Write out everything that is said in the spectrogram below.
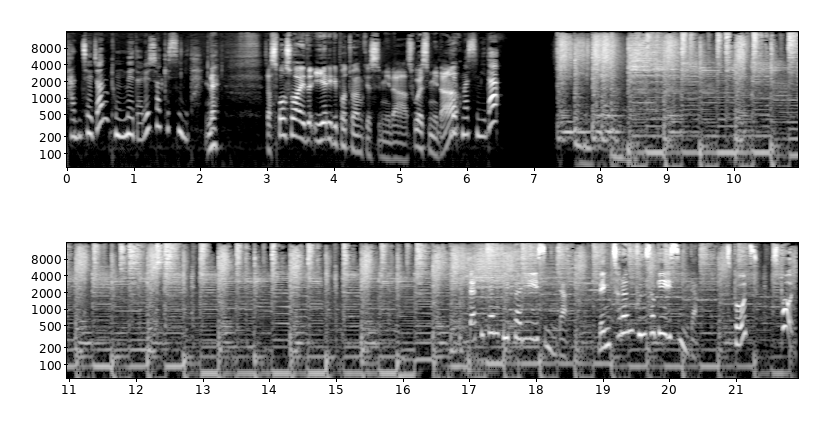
단체전 동메달을 수확했습니다. 네. 자, 스포츠와이드 이혜리 리포터와 함께했습니다. 수고했습니다. 네, 고맙습니다. 따뜻한 비판이 있습니다. 냉철한 분석이 있습니다. 스포츠 스포츠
